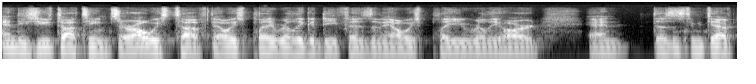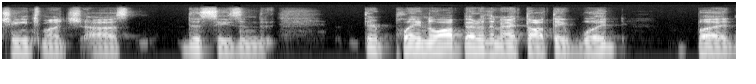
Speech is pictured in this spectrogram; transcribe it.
And these Utah teams, they're always tough. They always play really good defense, and they always play really hard. And doesn't seem to have changed much uh, this season. They're playing a lot better than I thought they would, but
